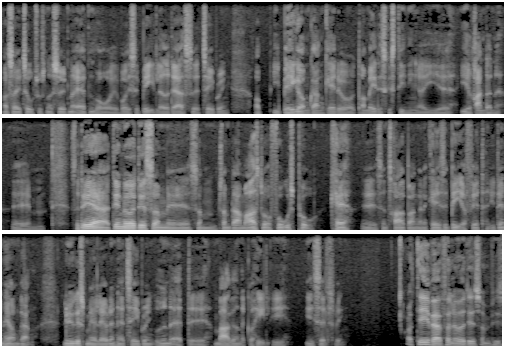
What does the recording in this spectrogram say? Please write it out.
og så i 2017 og 18, hvor, hvor ECB lavede deres tapering. Og i begge omgange gav det jo dramatiske stigninger i, i renterne. Øhm, så det er, det er noget af det, som, som, som der er meget stor fokus på. Kan centralbankerne, kan ECB og Fed i den her omgang lykkes med at lave den her tapering, uden at markederne går helt i, i selvsving? Og det er i hvert fald noget af det, som vi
